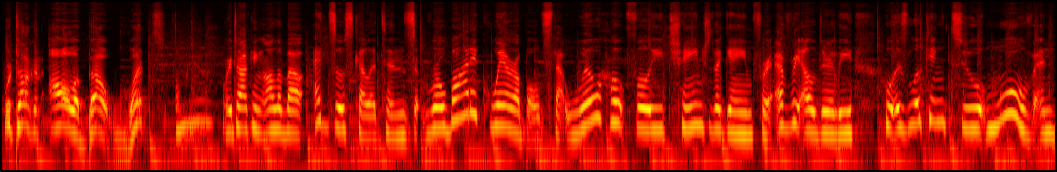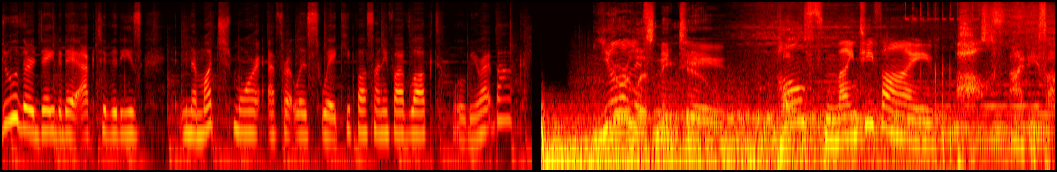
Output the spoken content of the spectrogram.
we're talking all about what, Omnia? We're talking all about exoskeletons, robotic wearables that will hopefully change the game for every elderly who is looking to move and do their day-to-day activities in a much more effortless way. Keep us 95 locked. We'll be right back. You're, listening, to Pulse 95. Pulse 95.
